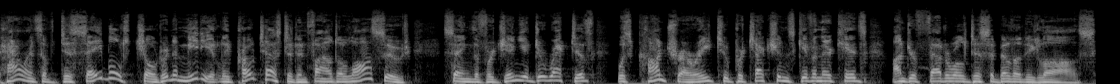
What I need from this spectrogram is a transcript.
Parents of disabled children immediately protested and filed a lawsuit saying the Virginia directive was contrary to protections given their kids under federal disability laws.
